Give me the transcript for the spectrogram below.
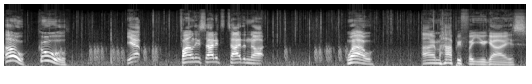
Oh, cool. Yep. Finally decided to tie the knot. Wow. I'm happy for you guys.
